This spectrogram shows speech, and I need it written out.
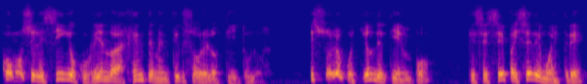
¿Cómo se le sigue ocurriendo a la gente mentir sobre los títulos? Es solo cuestión de tiempo que se sepa y se demuestre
